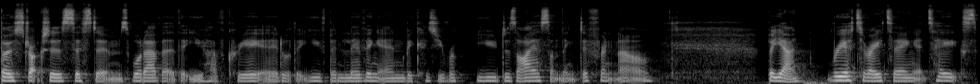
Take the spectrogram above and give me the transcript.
those structures, systems, whatever that you have created or that you've been living in because you re- you desire something different now. But yeah, reiterating, it takes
